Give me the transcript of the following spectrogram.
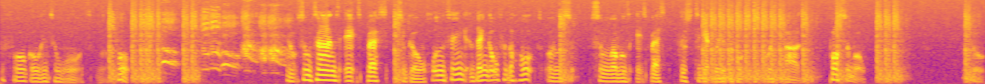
before going towards the hut. Now sometimes it's best to go hunting and then go for the hut. On some levels it's best just to get rid of the hut as quick as possible. So,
